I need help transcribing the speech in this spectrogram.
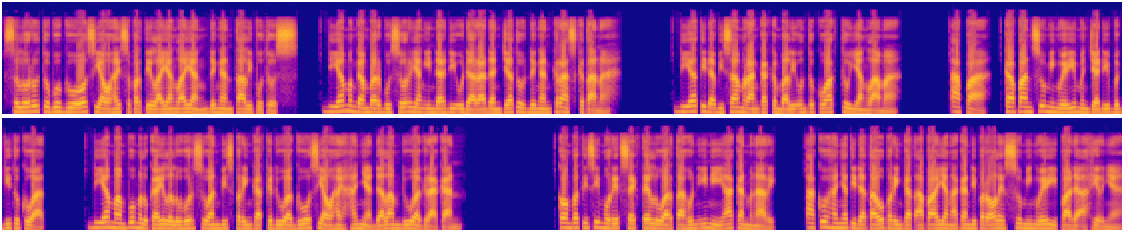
Seluruh tubuh Guo Xiaohai seperti layang-layang dengan tali putus. Dia menggambar busur yang indah di udara dan jatuh dengan keras ke tanah. Dia tidak bisa merangkak kembali untuk waktu yang lama. Apa, kapan Su Mingwei menjadi begitu kuat? Dia mampu melukai leluhur Suan Bis peringkat kedua Guo Xiaohai hanya dalam dua gerakan. Kompetisi murid sekte luar tahun ini akan menarik. Aku hanya tidak tahu peringkat apa yang akan diperoleh Su Mingwei pada akhirnya.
